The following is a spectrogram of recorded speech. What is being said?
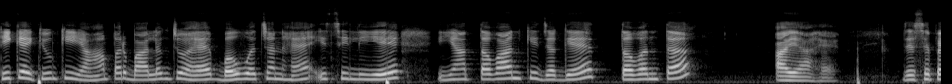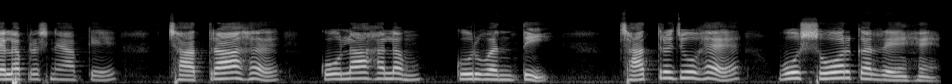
ठीक है, क्योंकि यहाँ पर बालक जो है बहुवचन है, इसीलिए यहाँ तवान की जगह तवंत आया है। जैसे पहला प्रश्न है आपके, छात्रा है कोलाहलम कुरवंती। छात्र जो है वो शोर कर रहे हैं,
